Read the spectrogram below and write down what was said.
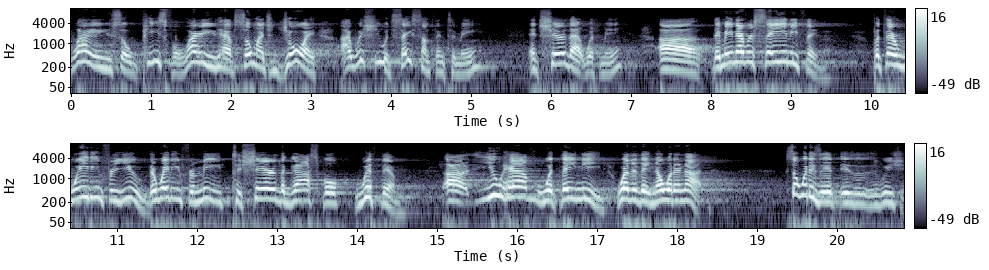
why are you so peaceful? Why do you have so much joy? I wish you would say something to me and share that with me. Uh, they may never say anything, but they're waiting for you. They're waiting for me to share the gospel with them. Uh, you have what they need, whether they know it or not. So, what is it? Is we sh-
